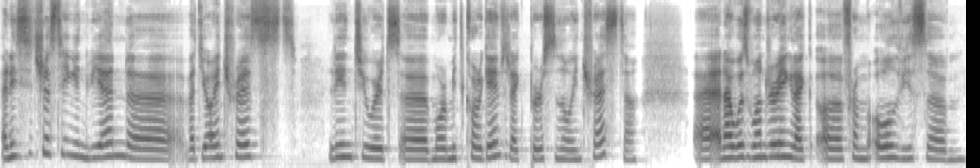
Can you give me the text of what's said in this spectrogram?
And it's interesting in the end uh, that your interests lean towards uh, more mid-core games, like personal interest. Uh, and I was wondering, like, uh, from all these um,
